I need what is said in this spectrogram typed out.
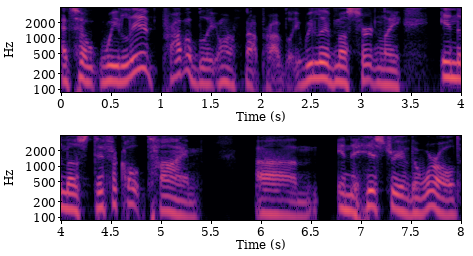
And so we live probably, well, not probably, we live most certainly in the most difficult time um, in the history of the world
